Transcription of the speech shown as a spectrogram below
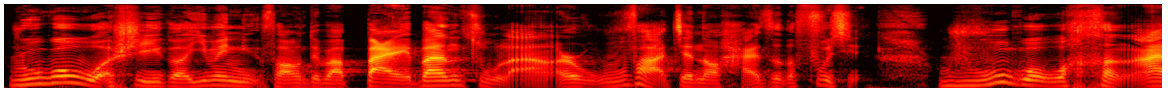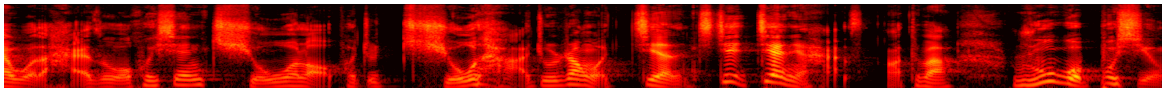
如果我是一个因为女方对吧百般阻拦而无法见到孩子的父亲，如果我很爱我的孩子，我会先求我老婆，就求她，就让我见见见见孩子啊，对吧？如果不行，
